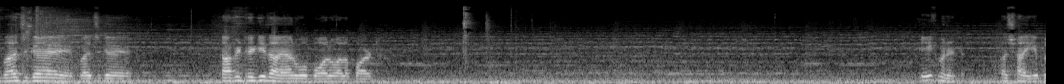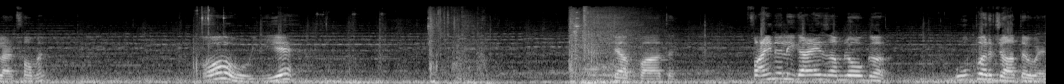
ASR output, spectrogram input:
बच गए बच गए। काफ़ी ट्रिकी था यार वो बॉल वाला पार्ट एक मिनट। अच्छा ये प्लेटफॉर्म है। ओ ये। क्या बात है। फाइनली गाइज़ हम लोग ऊपर जाते हुए,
